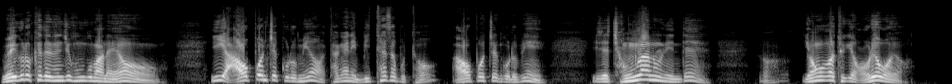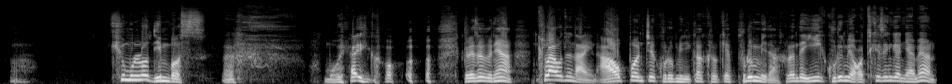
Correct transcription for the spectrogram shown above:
왜 그렇게 되는지 궁금하네요. 이 아홉 번째 구름이요. 당연히 밑에서부터 아홉 번째 구름이 이제 적란운인데 어, 영어가 되게 어려워요. 어, 큐물로 님버스. 뭐야 이거. 그래서 그냥 클라우드 나인 아홉 번째 그룹이니까 그렇게 부릅니다. 그런데 이 그룹이 어떻게 생겼냐면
